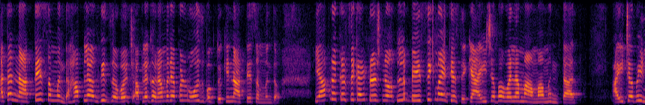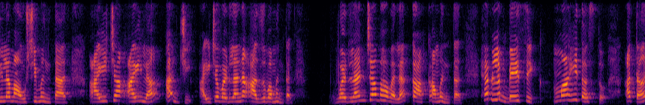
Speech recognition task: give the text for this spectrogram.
आता नातेसंबंध हा आपल्या अगदी जवळच्या आपल्या घरामध्ये आपण रोज बघतो की नातेसंबंध. या प्रकारचे काही प्रश्न आपल्याला बेसिक माहिती असते की आईच्या भावाला मामा म्हणतात आईच्या बहिणीला मावशी म्हणतात आईच्या आईला आजी आईच्या वडिलांना आजोबा म्हणतात वडिलांच्या भावाला काका म्हणतात. हे आपल्याला बेसिक माहीत असतं. आता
